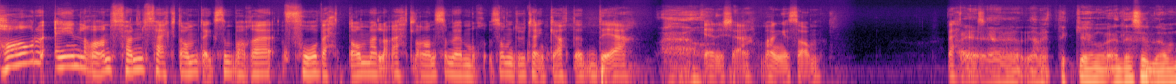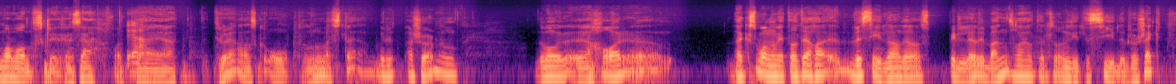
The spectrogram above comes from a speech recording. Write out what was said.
Har du en eller annen fun fact om deg som bare få vet om, eller et eller annet som, er, som du tenker at det, det er det ikke mange som vet? jeg, jeg vet ikke, Det synes jeg var vanskelig, syns jeg. For at Ja. jeg. Jeg tror jeg er ganske åpen om det meste rundt meg sjøl, men det, må, jeg har eh, det er ikke så mange vet at jeg har, Ved siden av det å spille i band, så har jeg hatt et sånn lite sideprosjekt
